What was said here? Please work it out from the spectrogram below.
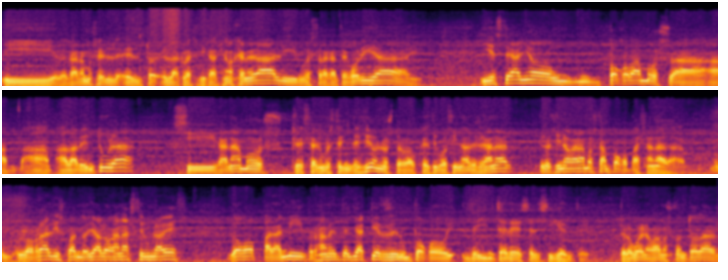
Y ganamos la clasificación general y nuestra categoría. Y, este año un poco vamos a- a la aventura. Si ganamos, que esa es nuestra intención, nuestro objetivo final es ganar, pero si no ganamos tampoco pasa nada. Los rallies cuando ya lo ganaste una vez, luego para mí personalmente ya pierden un poco de interés el siguiente. Pero bueno, vamos con, todas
